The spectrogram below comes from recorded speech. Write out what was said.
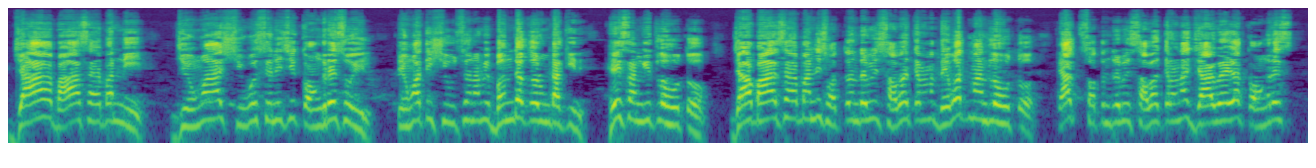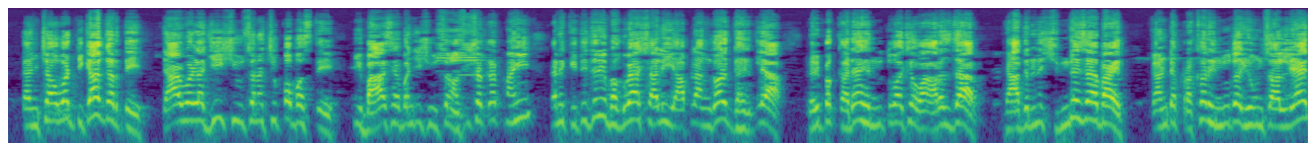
ज्या बाळासाहेबांनी जेव्हा शिवसेनेची काँग्रेस होईल तेव्हा ती शिवसेना मी बंद करून टाकीन. हे सांगितलं होतं. ज्या बाळासाहेबांनी स्वातंत्र्यवीर सावरकरांना देवत मानलं होतं त्याच स्वातंत्र्यवीर सावरकरांना ज्या वेळेला काँग्रेस त्यांच्यावर टीका करते त्यावेळेला जी शिवसेना चुप्प बसते ती बाळासाहेबांची शिवसेना असू शकत नाही. त्याने किती जरी भगव्या शाली आपल्या अंगावर घेतल्या. तरी पण खऱ्या हिंदुत्वाचे वारसदार हे आदरणीय शिंदे साहेब आहेत. कारण ते प्रखर हिंदुत्व घेऊन चालले आहेत.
